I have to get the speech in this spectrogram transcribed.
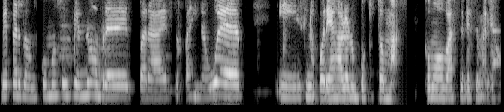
de, perdón, cómo surgió el nombre para esta página web y si nos podrían hablar un poquito más, cómo va a ser ese manejo.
